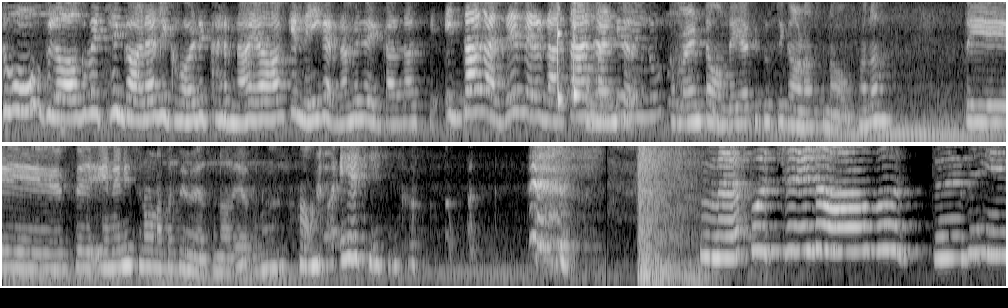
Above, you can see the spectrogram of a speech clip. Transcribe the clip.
ਤੂੰ ਵਲੌਗ ਵਿੱਚ ਗਾਣਾ ਰਿਕਾਰਡ ਕਰਨਾ ਆ ਕਿ ਨਹੀਂ ਕਰਨਾ? ਮੈਨੂੰ ਇੱਕ ਗੱਲ ਦੱਸ ਕੇ ਇਦਾਂ ਕਰਦੇ ਮੇਰੇ ਨਾਲ ਤਾਂ ਜਾ ਕੇ ਮੈਨੂੰ। ਕਮੈਂਟ ਕਮੈਂਟ ਆਉਂਦੇ ਆ ਕਿ ਤੁਸੀਂ ਗਾਣਾ ਸੁਣਾਓ ਹਨਾ? ਤੇ ਫਿਰ ਇਹਨੇ ਨਹੀਂ ਸੁਣਾਉਣਾ ਤਾਂ ਫਿਰ ਮੈਂ ਸੁਣਾ ਦਿਆ ਕਰੂੰਗੀ। ਹਾਂ ਇਹ ਠੀਕ ਮੈਂ ਪੁੱਛਣਾ ਵਕਤ ਵੀ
